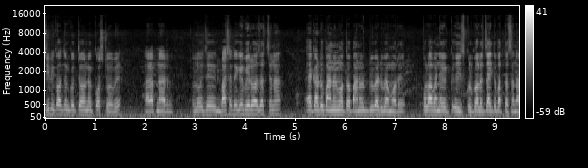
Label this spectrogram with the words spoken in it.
জীবিকা অর্জন করতে অনেক কষ্ট হবে। আর আপনার হলো যে বাসা থেকে বেরোয়া যাচ্ছে না, এক আডু পানির মতো, পানুর ডুবে ডুবে মরে। পোলা মানে স্কুল, কলেজ যাইতে পারতেছে না,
